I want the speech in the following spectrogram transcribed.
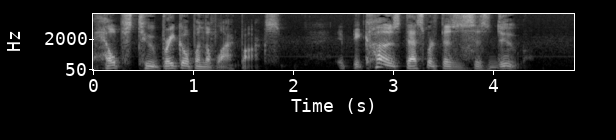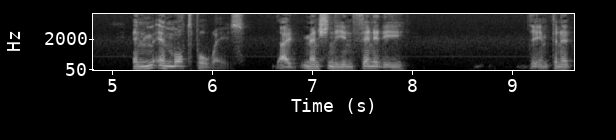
helps to break open the black box because that's what physicists do in, in multiple ways. I mentioned the infinity, the infinite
